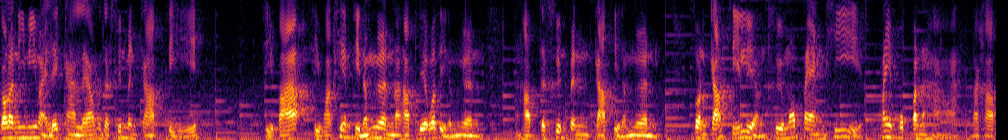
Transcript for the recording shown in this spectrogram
กรณีมีหมายเลขงานแล้วมันจะขึ้นเป็นกราฟสีสีฟ้าสีฟ้าเข้มสีน้ำเงินนะครับ เรียกว่าสีน้ำเงินนะครับ จะขึ้นเป็นกราฟสีน้ำเงิน ส่วนกราฟสีเหลืองคือหม้อแปลงที่ไม่พบปัญหานะครับ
